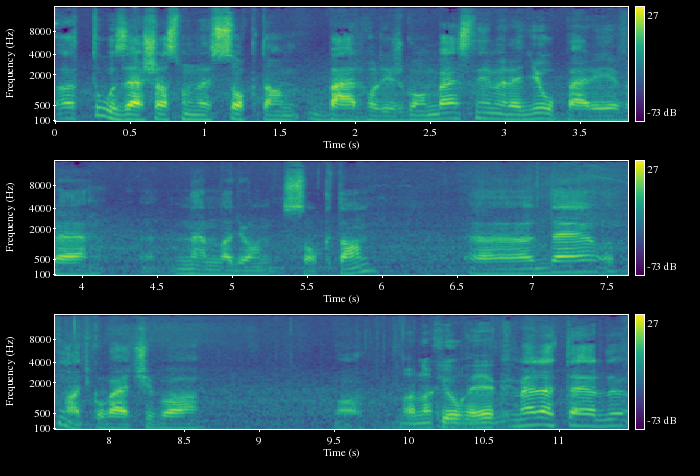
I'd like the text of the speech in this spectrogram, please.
a túlzás azt mondom, hogy szoktam bárhol is gombászni, mert egy jó pár éve nem nagyon szoktam, de ott Nagykovácsiba a Vannak jó helyek? mellette erdő,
